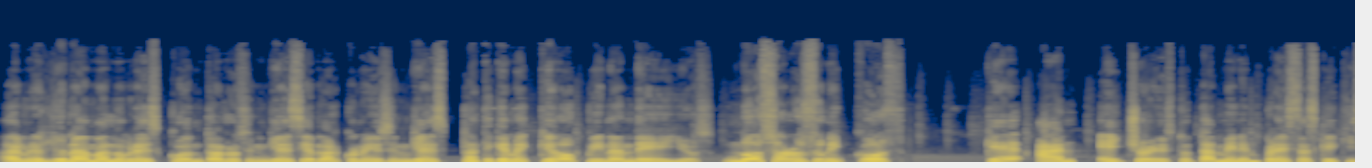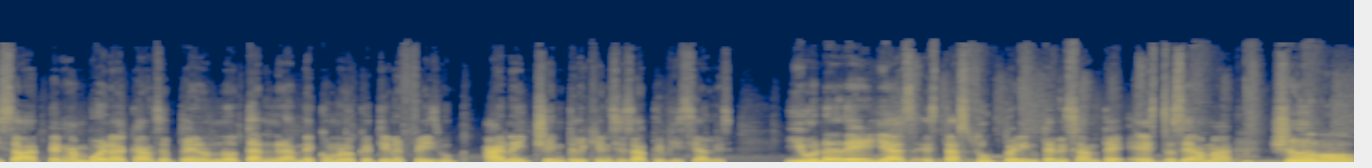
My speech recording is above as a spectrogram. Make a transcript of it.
Al menos yo nada más logré encontrarlos en inglés y hablar con ellos en inglés. Platíquenme qué opinan de ellos. No son los únicos que han hecho esto. También empresas que quizá tengan buen alcance, pero no tan grande como lo que tiene Facebook, han hecho inteligencias artificiales. Y una de ellas está súper interesante. Esta se llama Shu.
